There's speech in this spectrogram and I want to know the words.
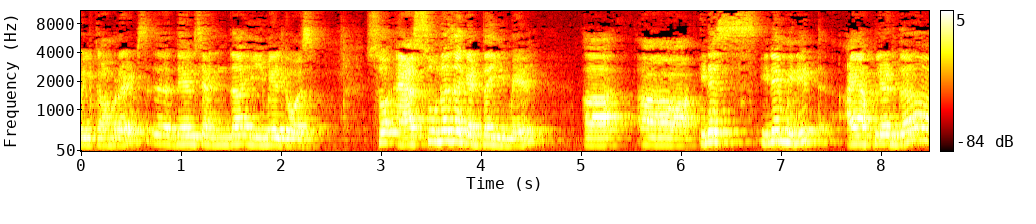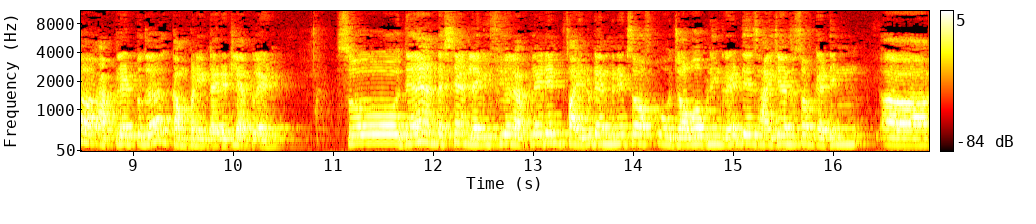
will come, right, they will send the email to us. So as soon as I get the email, in a in a minute, I applied the applied to the company directly applied. So then I understand like if you are applied in five to ten minutes of oh, job opening, right, there is high chances of getting uh,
